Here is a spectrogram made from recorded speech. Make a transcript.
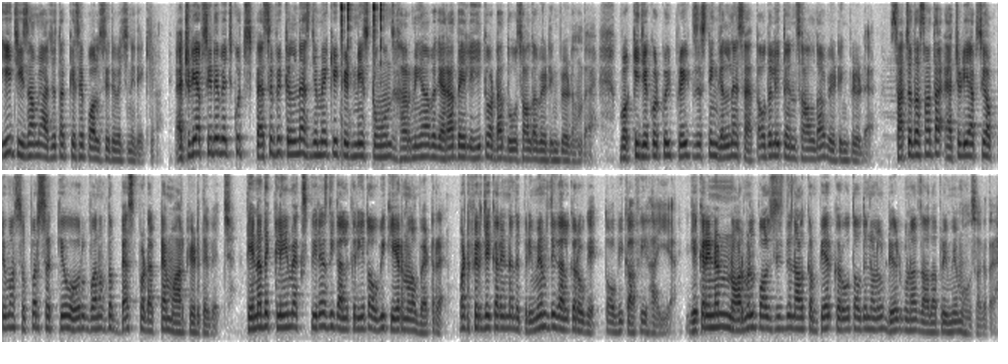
ਇਹ ਚੀਜ਼ਾਂ ਮੈਂ ਅੱਜ ਤੱਕ ਕਿਸੇ ਪਾਲਿਸੀ ਦੇ ਵਿੱਚ ਨਹੀਂ ਦੇਖੀਆਂ। HDFC ਦੇ ਵਿੱਚ ਕੁਝ ਸਪੈਸੀਫਿਕ ਇਲਨੈਸ ਜਿਵੇਂ ਕਿ ਕਿਡਨੀ ਸਟੋਨਸ ਹਰਨੀਆ ਵਗੈਰਾ ਦੇ ਲਈ ਤੁਹਾਡਾ 2 ਸਾਲ ਦਾ ਵੇਟਿੰਗ ਪੀਰੀਅਡ ਹੁੰਦਾ ਹੈ। ਬਾਕੀ ਜੇਕਰ ਕੋਈ ਪ੍ਰੀ ਐਗਜ਼ਿਸਟਿੰਗ ਇਲਨੈਸ ਹੈ, ਤਾਂ ਉਹਦੇ ਲਈ 3 ਸਾਲ ਦਾ ਵੇਟਿੰਗ ਪੀਰੀਅਡ ਹੈ। ਸੱਚ ਦੱਸਾਂ ਤਾਂ HDFC Optima Super Secure one of the best product ਹੈ ਮਾਰਕੀਟ ਦੇ ਵਿੱਚ। ਤੇ ਇਹਨਾਂ ਦੇ ਕਲੇਮ ਐਕਸਪੀਰੀਅੰਸ ਦੀ ਗੱਲ ਕਰੀਏ ਤਾਂ ਉਹ ਵੀ ਕੇਅਰ ਨਾਲੋਂ ਬੈਟਰ ਹੈ। ਬਟ ਫਿਰ ਜੇਕਰ ਇਹਨਾਂ ਦੇ ਪ੍ਰੀਮੀਅਮਸ ਦੀ ਗੱਲ ਕਰੋਗੇ ਤਾਂ ਉਹ ਵੀ ਕਾਫੀ ਹਾਈ ਹੈ। ਜੇਕਰ ਇਹਨਾਂ ਨੂੰ ਨਾਰਮਲ ਪਾਲਿਸੀਜ਼ ਦੇ ਨਾਲ ਕੰਪੇਅਰ ਕਰੋ ਤਾਂ ਉਹਦੇ ਨਾਲੋਂ ਡੇਢ ਗੁਣਾ ਜ਼ਿਆਦਾ ਪ੍ਰੀਮੀਅਮ ਹੋ ਸਕਦਾ ਹੈ।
